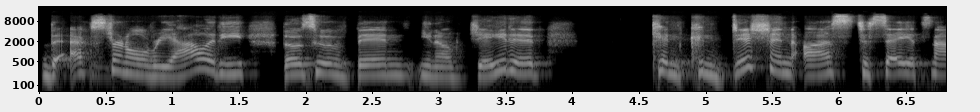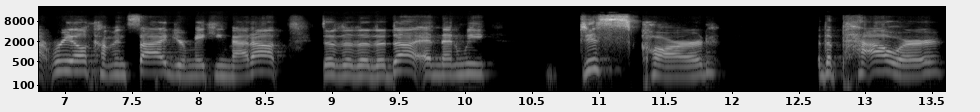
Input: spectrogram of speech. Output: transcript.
the external reality, those who have been, you know, jaded can condition us to say it's not real, come inside, you're making that up, da da da da da. And then we discard the power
